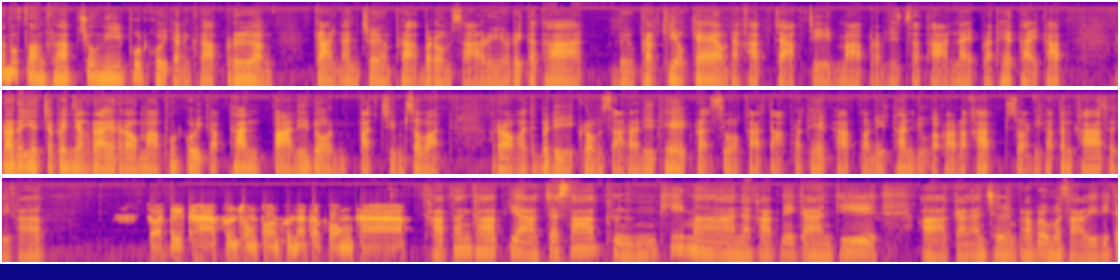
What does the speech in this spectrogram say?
่านผู้ฟังครับช่วงนี้พูดคุยกันครับ เรื่องการอัญเชิญพระบรมสารีริกธาตุหรือพระเกี้ยวแก้วนะครับ จากจีนมาประดิษฐานในประเทศไทยครับ รายละเอียดจะเป็นอย่างไรเรามาพูดคุยกับท่านปานิดลปัดชิมสวัสดิ์รองอธิบดีกรมสารนิเทศกระทรวงการต่างประเทศครับ ตอนนี้ท่านอยู่กับเราแล้วครับ สวัสดีครับท่านครับ สวัสดีครับ สวัสดีครับ คุณทรงพรคุณนัทพงศ์ครับ ครับท่านครับอยากจะทราบถึงที่มานะครับในการที่การอัญเชิญพระบรมสารีริก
